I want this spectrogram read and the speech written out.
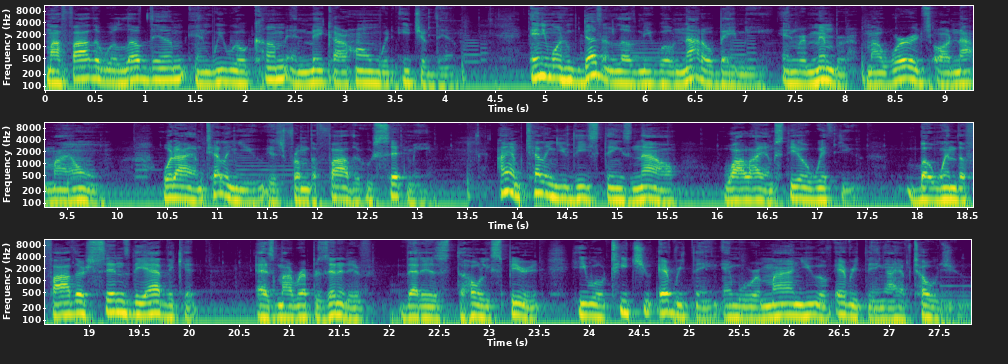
My Father will love them, and we will come and make our home with each of them. Anyone who doesn't love me will not obey me. And remember, my words are not my own. What I am telling you is from the Father who sent me. I am telling you these things now while I am still with you. But when the Father sends the advocate as my representative, that is the Holy Spirit, He will teach you everything and will remind you of everything I have told you.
